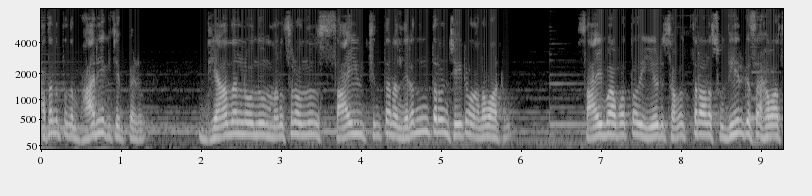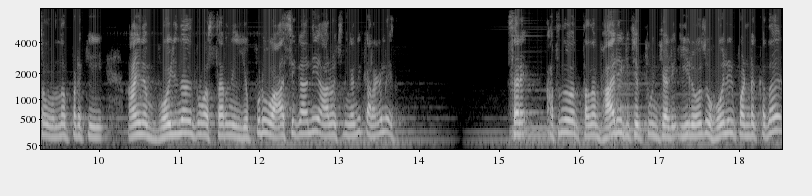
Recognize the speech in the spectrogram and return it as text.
అతను తన భార్యకి చెప్పాడు. ధ్యానంలోనూ మనసులోనూ సాయి చింతన నిరంతరం చేయటం అలవాటు. సాయిబాబాతో ఏడు సంవత్సరాల సుదీర్ఘ సహవాసం ఉన్నప్పటికీ ఆయన భోజనానికి వస్తారని ఎప్పుడూ ఆశ కానీ ఆలోచన కానీ కలగలేదు. సరే అతను తన భార్యకి చెప్పి ఉంచాడు. ఈరోజు హోలీ పండుగ కదా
